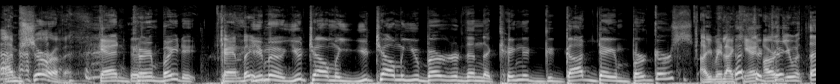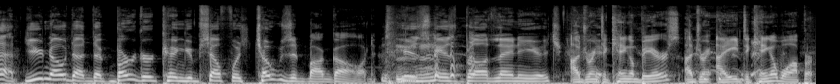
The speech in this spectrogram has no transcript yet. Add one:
I'm sure of it. Can't, can't beat it. Can't beat you. Mean, you tell me you tell me you're better than the king of g- goddamn burgers? I mean, I That's can't the argue king- with that. You know that the Burger King himself was chosen by God. His Mm-hmm. his blood lineage. I drink the king of beers. I drink. I eat the king of Whopper,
